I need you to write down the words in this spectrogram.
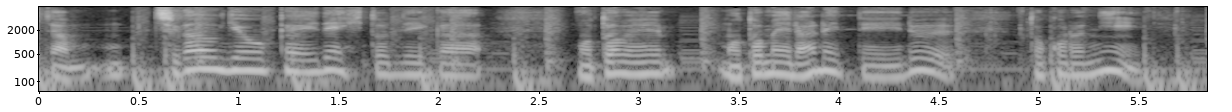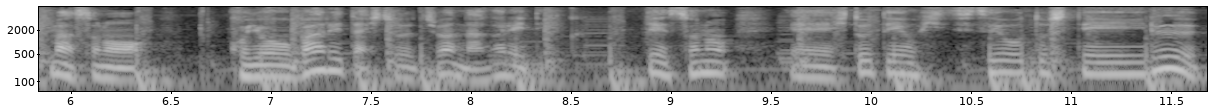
じゃあ違う業界で人手が求め求められているところにまあその雇用を奪われた人たちは流れていく。でその、えー、人手を必要としている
